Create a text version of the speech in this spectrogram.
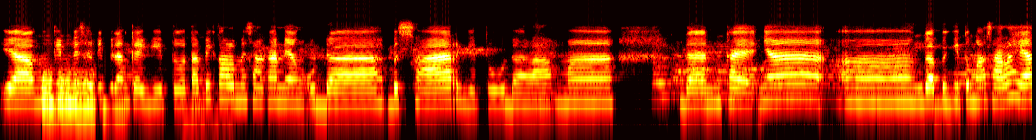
Ya, mungkin bisa dibilang kayak gitu. Tapi kalau misalkan yang udah besar gitu, udah lama dan kayaknya eh, nggak uh, begitu masalah ya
